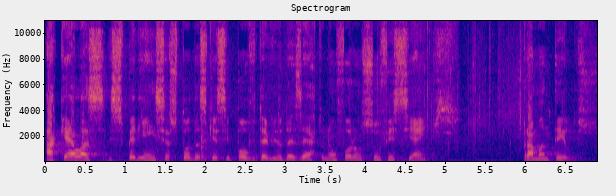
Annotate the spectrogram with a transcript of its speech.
Aquelas experiências todas que esse povo teve no deserto não foram suficientes para mantê-los.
